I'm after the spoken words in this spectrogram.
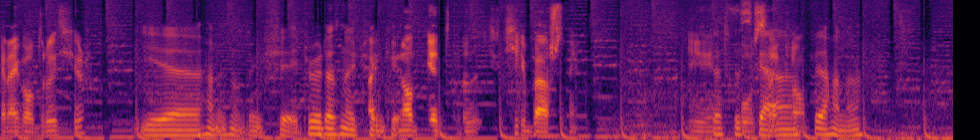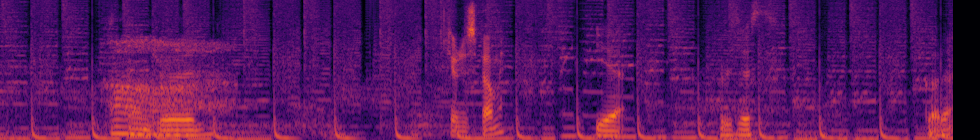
Can I go druid here? Yeah, Hunter's not doing shit. Druid has no I trinket. cannot get. Uh, he bashed me. He That's the cyclone. Fear Hunter. And Druid. Can you spell me? Yeah. Resist. Got it.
